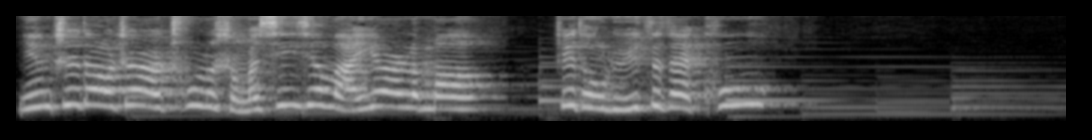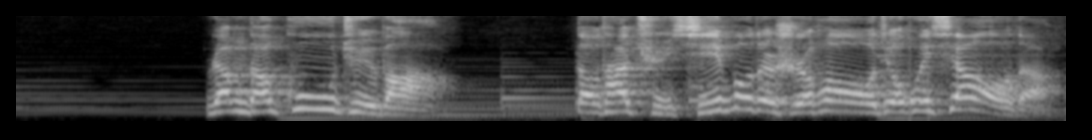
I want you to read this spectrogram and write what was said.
您知道这儿出了什么新鲜玩意儿了吗？这头驴子在哭，让他哭去吧，到他娶媳妇的时候就会笑的。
